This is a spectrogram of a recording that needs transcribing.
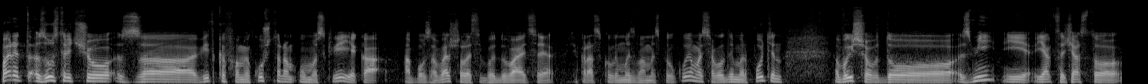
Перед зустрічю з Віткафом і Кушнером у Москві, яка або завершилася, або відбувається якраз коли ми з вами спілкуємося, Володимир Путін вийшов до ЗМІ, і як це часто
